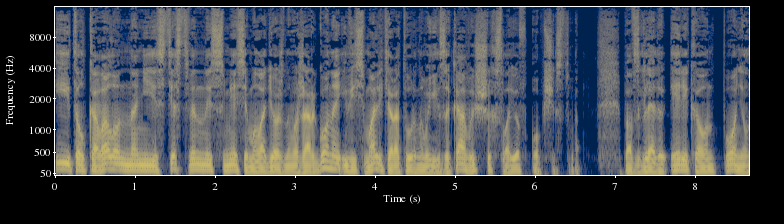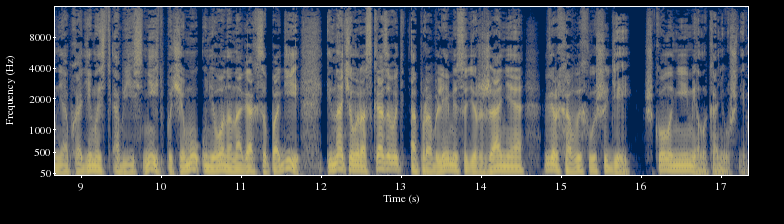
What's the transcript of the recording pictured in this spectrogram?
и толковал он на неестественной смеси молодежного жаргона и весьма литературного языка высших слоев общества. По взгляду Эрика он понял необходимость объяснить, почему у него на ногах сапоги, и начал рассказывать о проблеме содержания верховых лошадей. Школа не имела конюшни.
